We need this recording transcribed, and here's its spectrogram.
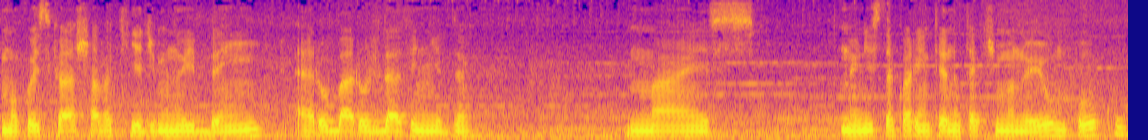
Uma coisa que eu achava que ia diminuir bem era o barulho da avenida. Mas no início da quarentena até que diminuiu um pouco,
